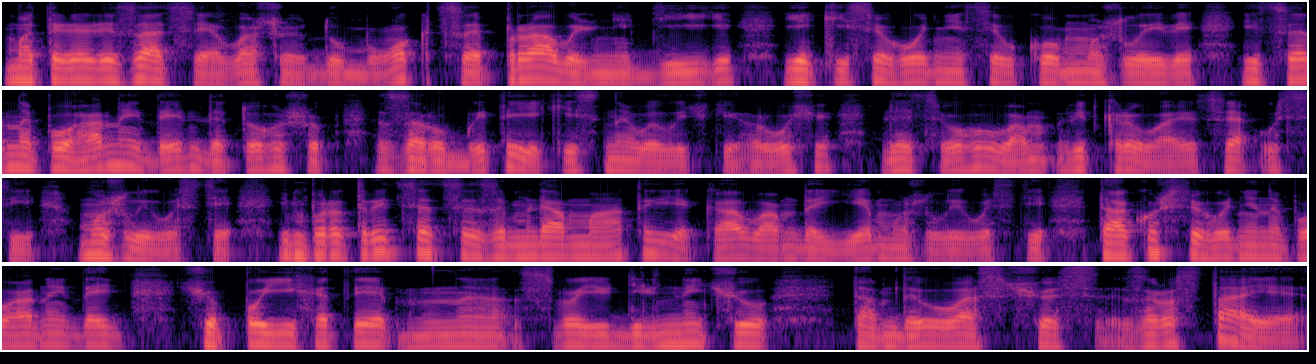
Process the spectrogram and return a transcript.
матеріалізація ваших думок, це правильні дії, які сьогодні цілком можливі. І це непоганий день для того, щоб заробити якісь невеличкі гроші. Для цього вам відкриваються усі можливості. Імператриця це земля мати, яка вам дає можливості. Також сьогодні непоганий день, щоб поїхати на свою дільничу, там, де у вас щось зростає,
